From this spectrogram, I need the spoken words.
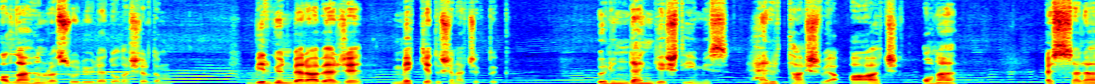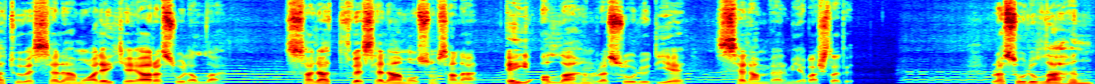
Allah'ın Resulü ile dolaşırdım. Bir gün beraberce Mekke dışına çıktık. Önünden geçtiğimiz her taş ve ağaç ona Es-salatu ve selamu aleyke ya Resulallah. Salat ve selam olsun sana ey Allah'ın Resulü diye selam vermeye başladı.'' Resulullah'ın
